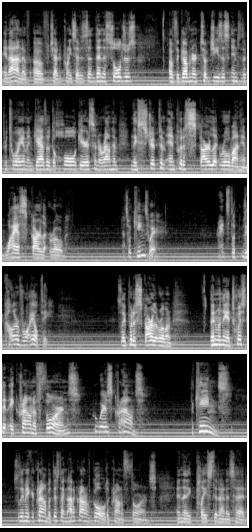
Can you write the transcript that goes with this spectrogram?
and on of, of chapter 27. It said, Then the soldiers of the governor took Jesus into the praetorium and gathered the whole garrison around him, and they stripped him and put a scarlet robe on him. Why a scarlet robe? That's what kings wear. Right? It's the, the color of royalty. So they put a scarlet robe on him. Then when they had twisted a crown of thorns, who wears crowns? The kings. So they make a crown, but this time not a crown of gold, a crown of thorns. And then he placed it on his head.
